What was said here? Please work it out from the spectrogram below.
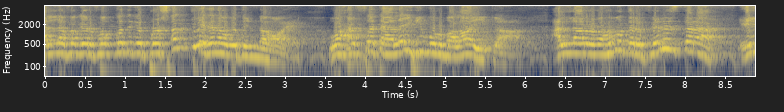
আল্লাহ পাকের পক্ষ থেকে প্রশান্তি এখানে অবতীর্ণ হয়। ও হাফাত আলাইহিমুল মালাইকা। আল্লাহর রহমতের ফেরেশতারা এই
